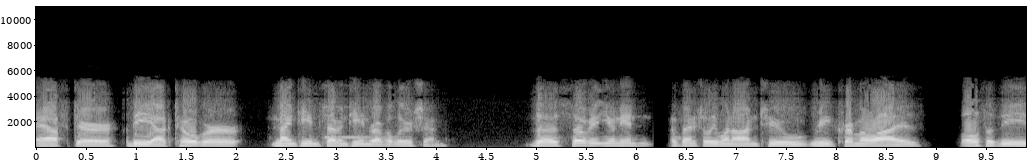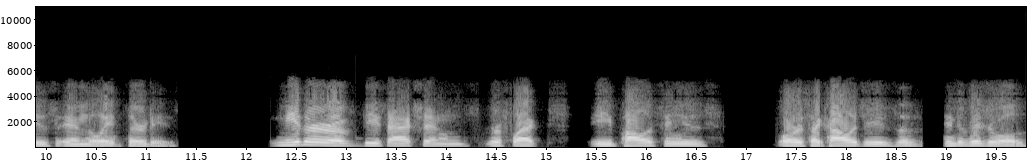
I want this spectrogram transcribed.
after the October 1917 revolution. The Soviet Union eventually went on to recriminalize both of these in the late 30s. Neither of these actions reflect the policies or psychologies of individuals,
